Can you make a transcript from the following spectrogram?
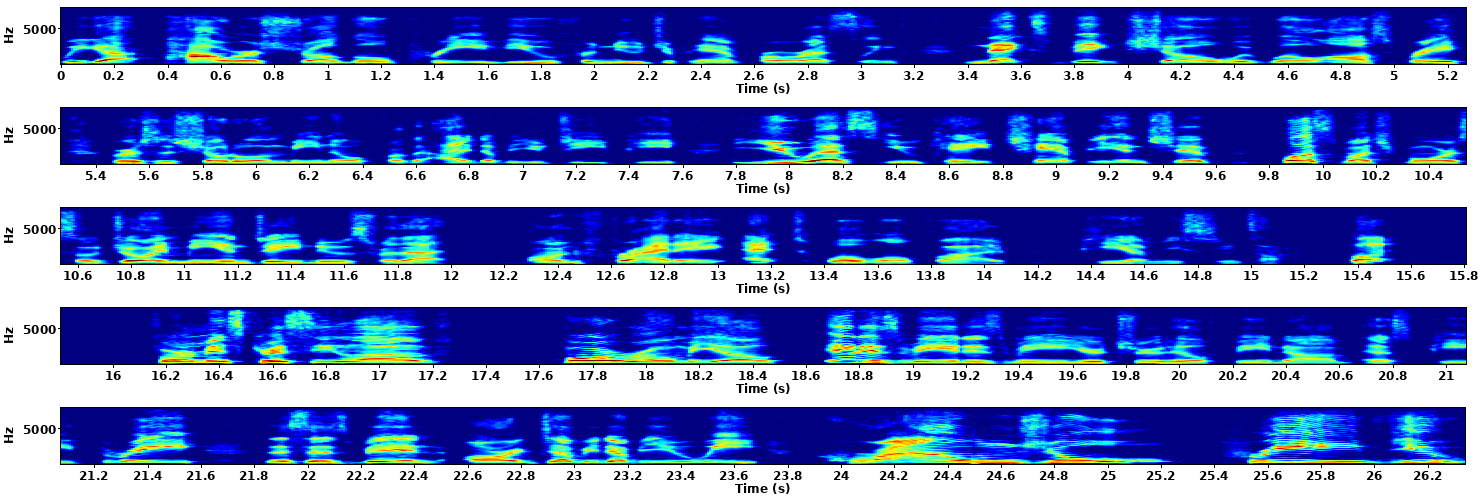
we got Power Struggle preview for New Japan Pro Wrestling's next big show with Will Ospreay versus Shota Umino for the IWGP US UK Championship, plus much more. So join me and J News for that on Friday at 12:05 p.m. Eastern Time. But for Miss Krssi Luv, for Romeo, it is me, it is me, your Tru Heel Phenom SP3. This has been our WWE Crown Jewel preview.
